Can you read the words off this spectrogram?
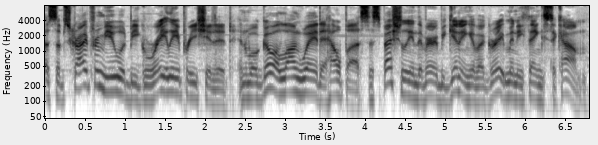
A subscribe from you would be greatly appreciated and will go a long way to help us, especially in the very beginning of a great many things to come.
